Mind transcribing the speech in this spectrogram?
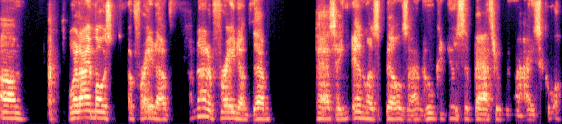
Um, what I'm most afraid of, I'm not afraid of them passing endless bills on who can use the bathroom in the high school.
